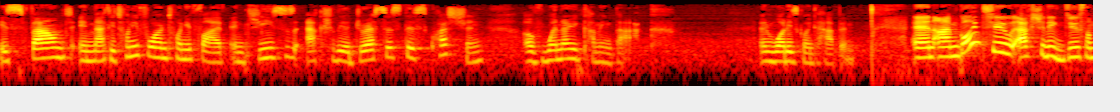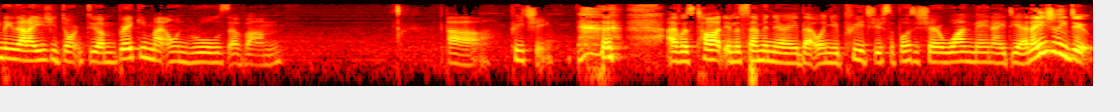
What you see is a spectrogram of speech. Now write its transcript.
is found in Matthew 24 and 25, and Jesus actually addresses this question of when are you coming back? And what is going to happen? And I'm going to actually do something that I usually don't do. I'm breaking my own rules of um, uh, preaching. I was taught in the seminary that when you preach, you're supposed to share one main idea, and I usually do.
